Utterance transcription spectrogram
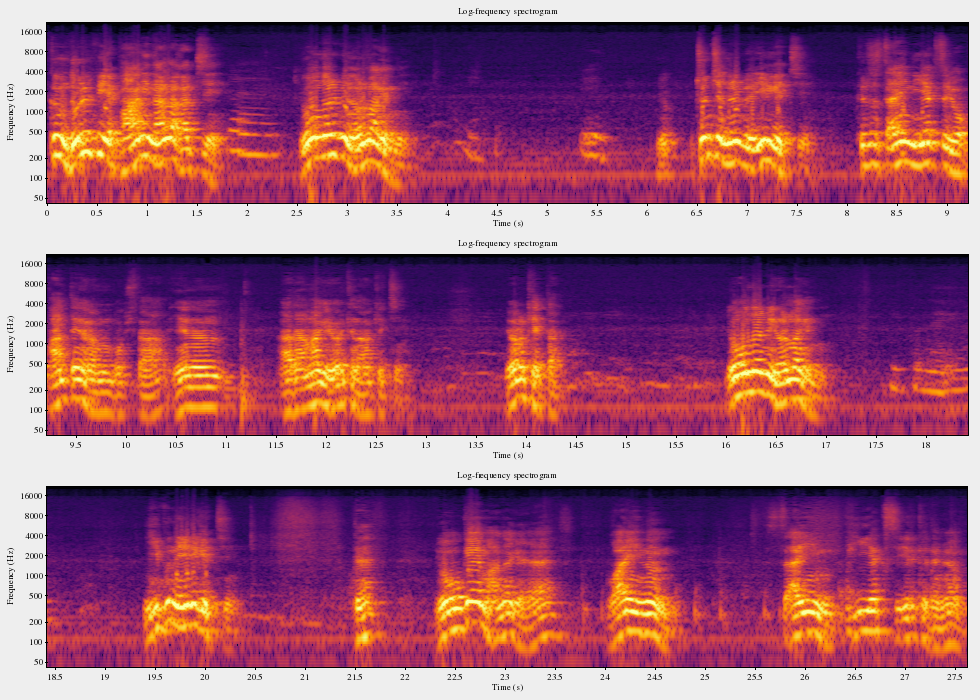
그럼 넓이의 반이 날라갔지? 네. 요 넓이는 얼마겠니? 전체 넓이가 1이겠지? 그래서 sin 2x 요 반땡을 한번 봅시다. 얘는 아담하게 요렇게 나왔겠지? 요렇게 했다. 요 넓이가 얼마겠니? 이분의 2분의 1이겠지. 네? 요게 만약에 y는 sin bx 이렇게 되면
